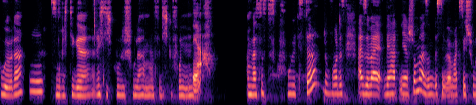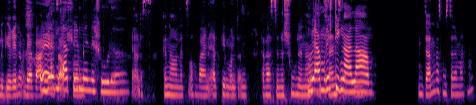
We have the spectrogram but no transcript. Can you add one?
cool, oder? Hm. Das ist eine richtige, richtig coole Schule haben wir für dich gefunden. Ja. Und was ist das Coolste? Du wurdest, also weil wir hatten ja schon mal so ein bisschen über Maxis Schule geredet und der war Und ja jetzt auch Erdbeben schon. in der Schule. Ja, das genau. Letzte Woche war ein Erdbeben und dann da warst du in der Schule, ne? Und wir haben richtigen Erdbeben. Alarm. Und dann, was müsst ihr da machen?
